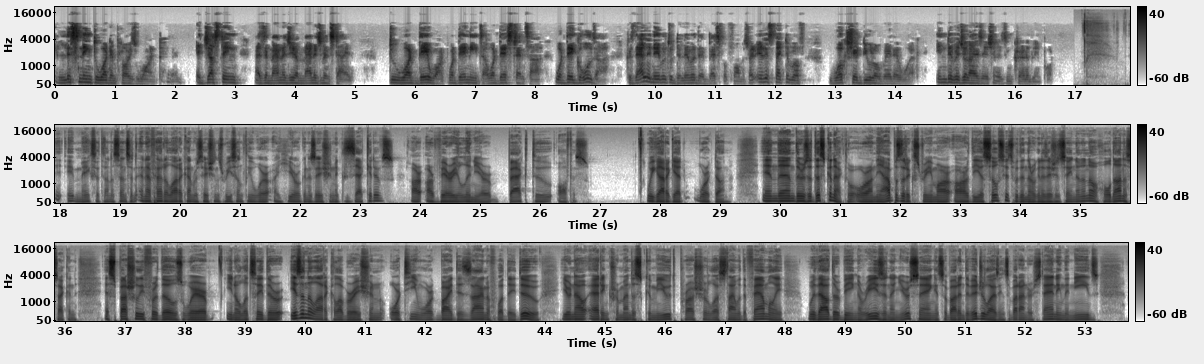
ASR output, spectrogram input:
listening to what employees want, adjusting as a manager a management style to what they want, what their needs are, what their strengths are, what their goals are, because they'll enable to deliver their best performance, right? Irrespective of work schedule or where they work. Individualization is incredibly important. It makes a ton of sense. And, and I've had a lot of conversations recently where I hear organization executives are, are very linear back to office. We got to get work done. And then there's a disconnect, or, or on the opposite extreme are, are the associates within the organization saying, no, no, no, hold on a second. Especially for those where you know, let's say there isn't a lot of collaboration or teamwork by design of what they do, you're now adding tremendous commute pressure, less time with the family without there being a reason. And you're saying it's about individualizing, it's about understanding the needs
